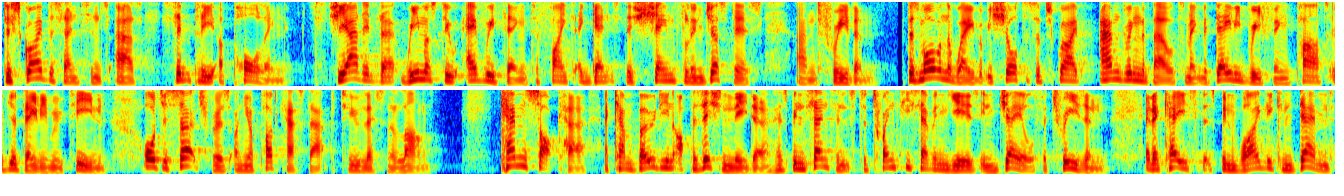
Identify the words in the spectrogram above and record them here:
described the sentence as simply appalling. She added that we must do everything to fight against this shameful injustice and free them. There's more on the way, but be sure to subscribe and ring the bell to make the daily briefing part of your daily routine, or just search for us on your podcast app to listen along. Kem Sokha, a Cambodian opposition leader, has been sentenced to 27 years in jail for treason, in a case that's been widely condemned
